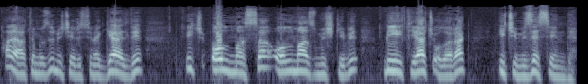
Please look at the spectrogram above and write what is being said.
hayatımızın içerisine geldi. Hiç olmazsa olmazmış gibi bir ihtiyaç olarak içimize sindi.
